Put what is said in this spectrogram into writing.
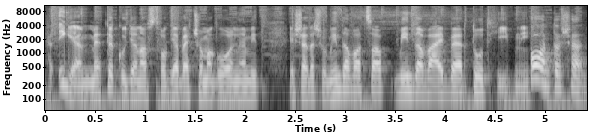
Hát igen, mert tök ugyanazt fogja becsomagolni, amit, és ráadásul mind a WhatsApp, mind a Viber tud hívni. Pontosan.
